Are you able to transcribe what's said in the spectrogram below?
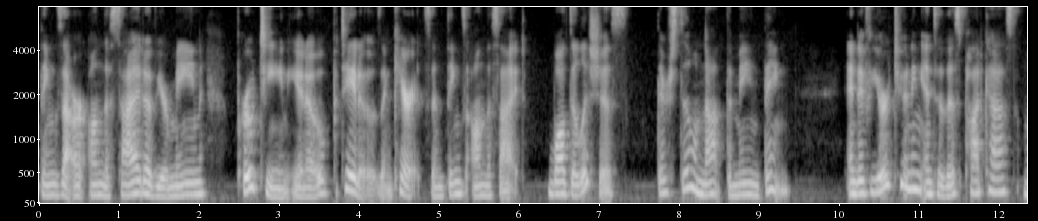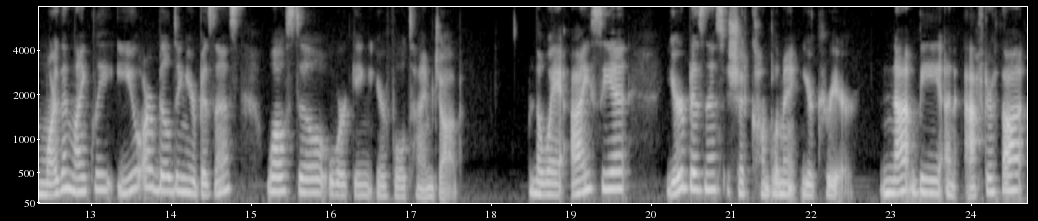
things that are on the side of your main protein, you know, potatoes and carrots and things on the side while delicious, they're still not the main thing. And if you're tuning into this podcast, more than likely you are building your business while still working your full time job. The way I see it, your business should complement your career, not be an afterthought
